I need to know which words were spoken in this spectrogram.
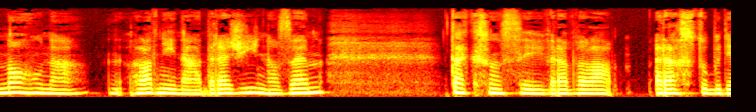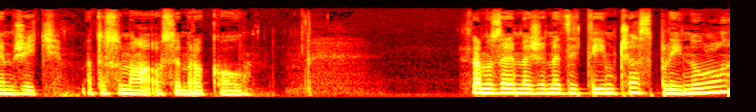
nohu na hlavní nádraží, na zem, tak som si vravela, raz tu budem žiť. A to som mala 8 rokov. Samozrejme, že medzi tým čas plynul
